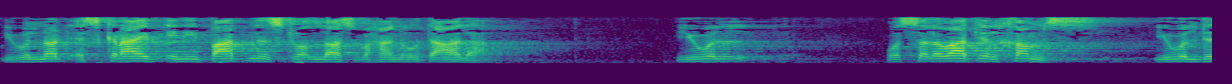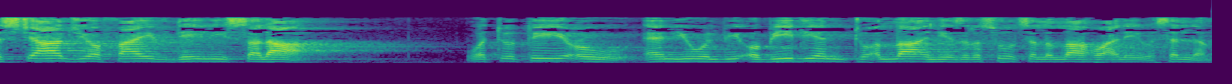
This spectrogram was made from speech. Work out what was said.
You will not ascribe any partners to Allah subhanahu wa ta'ala. You will wasalawat al-khams. You will discharge your five daily salah. وَتُطِيعُ And you will be obedient to Allah and His Rasul sallallahu alayhi wa sallam.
